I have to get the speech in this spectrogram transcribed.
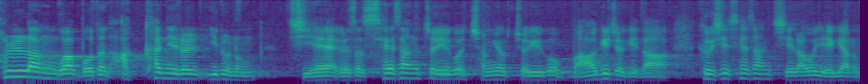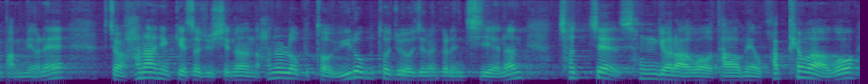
혼란과 모든 악한 일을 이루는 지혜. 그래서 세상적이고 정욕적이고 마귀적이다. 그것이 세상 지혜라고 얘기하는 반면에 저 하나님께서 주시는 하늘로부터 위로부터 주어지는 그런 지혜는 첫째 성결하고 다음에 화평하고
